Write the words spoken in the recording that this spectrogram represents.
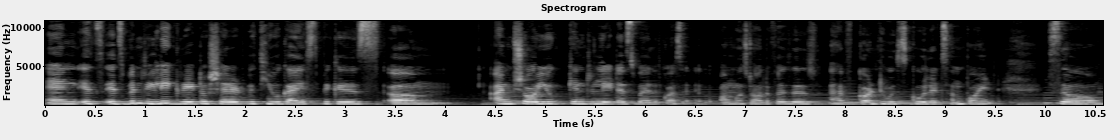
And it's it's been really great to share it with you guys because um, i'm sure you can relate as well. Of course almost all of us have gone to a school at some point. So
